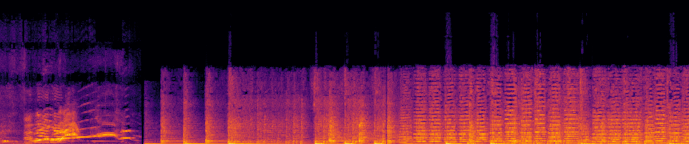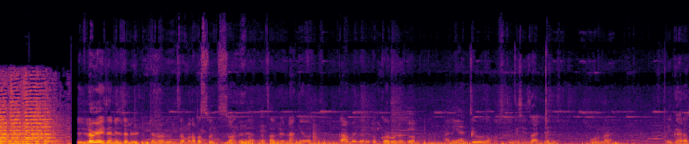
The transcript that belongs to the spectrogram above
अरे हॅलो गाईज अनिल चालू यूट्यूब चॅनलवर तुमचं मनापासून स्वागत आहे. आता चालू आहे नाक्यावर. काम आहे जरा तो करून येतो. आणि यांची बघा मस्ती कशी चालली पूर्ण. आणि घरात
